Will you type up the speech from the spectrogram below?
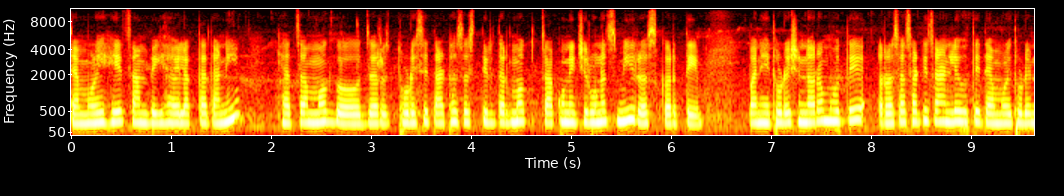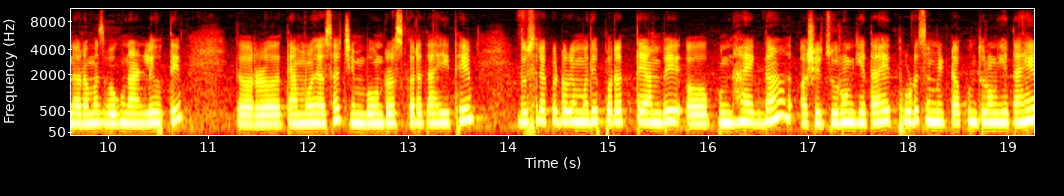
त्यामुळे हेच आंबे घ्यावे लागतात आणि ह्याचा मग जर थोडेसे ताठस असतील तर मग चाकूने चिरूनच मी रस करते. पण हे थोडेसे नरम होते. रसासाठीच आणले होते. त्यामुळे थोडे नरमच बघून आणले होते. तर त्यामुळे असा चिंबवून रस करत आहे इथे. दुसऱ्या कटोरीमध्ये परत ते आंबे पुन्हा एकदा असे चुरून घेत आहे. थोडंसं मीठ टाकून चुरून घेत आहे.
